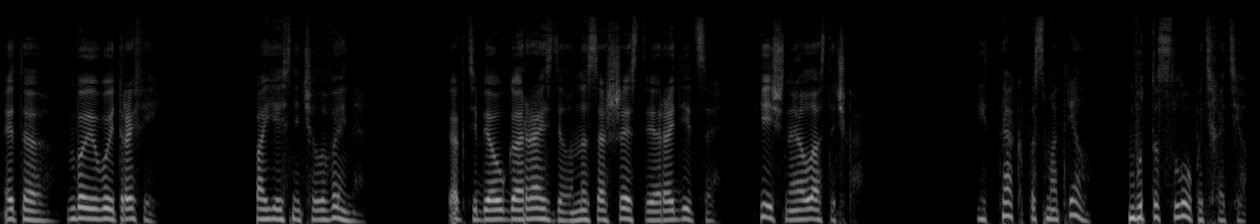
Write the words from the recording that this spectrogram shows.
это боевой трофей», — поясничала Вейна. «Как тебя угораздило на сошествие родиться, хищная ласточка». И так посмотрел, будто слопать хотел.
